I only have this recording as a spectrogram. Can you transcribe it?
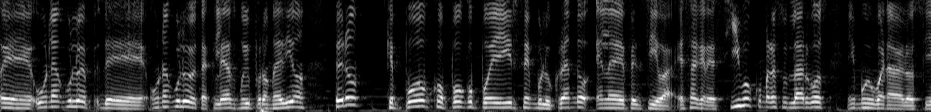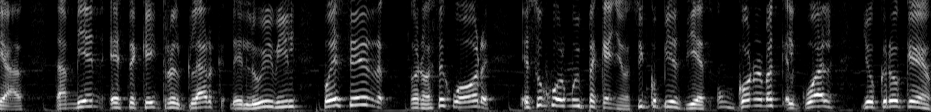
eh, un ángulo de, un ángulo de tacleas muy promedio, pero que poco a poco puede irse involucrando en la defensiva. Es agresivo con brazos largos y muy buena velocidad. También este Catrell Clark de Louisville puede ser, bueno, este jugador es un jugador muy pequeño, 5 pies 10, un cornerback el cual yo creo que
